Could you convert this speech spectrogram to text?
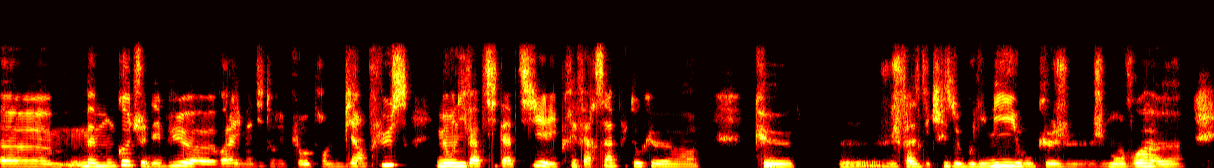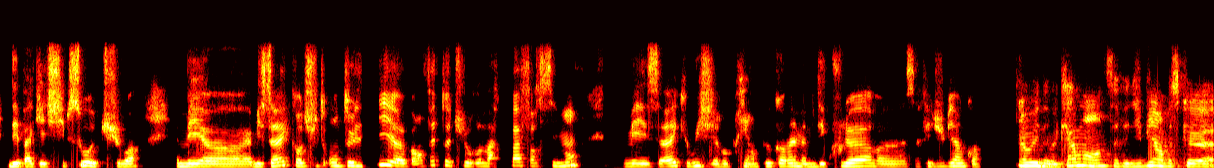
euh, même mon coach, au début, euh, voilà, il m'a dit, tu aurais pu reprendre bien plus, mais on y va petit à petit et il préfère ça plutôt que, euh, que je fasse des crises de boulimie ou que je, je m'envoie des paquets de chips ou autre, tu vois. Mais, mais c'est vrai que quand tu, on te le dit, bah, en fait, toi, tu le remarques pas forcément. Mais c'est vrai que oui, j'ai repris un peu quand même, même des couleurs, euh, ça fait du bien, quoi. Ah oui, mais clairement, hein, ça fait du bien parce que euh,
